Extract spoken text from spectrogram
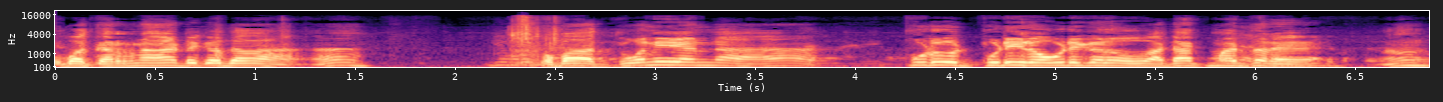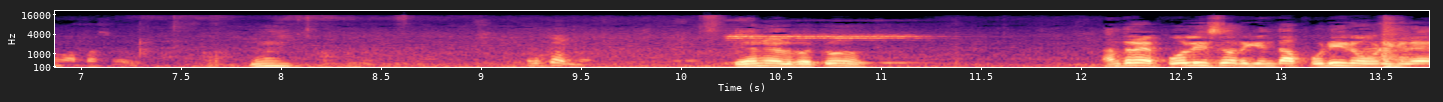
ಒಬ್ಬ ಕರ್ನಾಟಕದ ಒಬ್ಬ ಧ್ವನಿಯನ್ನ ಪುಡು ಪುಡಿ ರೌಡಿಗಳು ಅಟ್ಯಾಕ್ ಮಾಡ್ತಾರೆ. ಏನ್ ಹೇಳ್ಬೇಕು? ಅಂದ್ರೆ ಪೊಲೀಸರಿಗಿಂತ ಪುಡಿ ರೌಡಿಗಳೇ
